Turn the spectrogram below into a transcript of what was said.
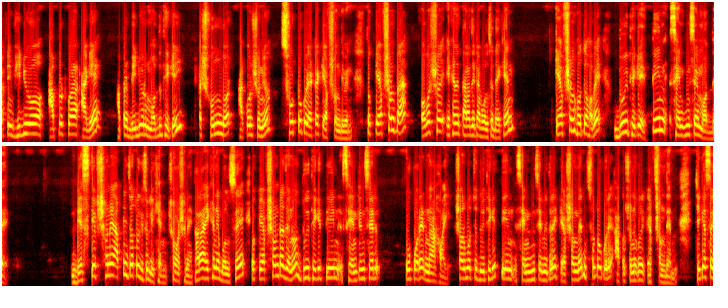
আপনি ভিডিও আপলোড করার আগে আপনার ভিডিওর মধ্যে থেকেই একটা সুন্দর, আকর্ষণীয়, ছোট্ট করে একটা ক্যাপশন দিবেন। তো ক্যাপশনটা অবশ্যই এখানে তারা যেটা বলছে, দেখেন ক্যাপশন হতে হবে দুই থেকে তিন সেন্টেন্সের মধ্যে। ডেসক্রিপশনে আপনি যত কিছু লিখেন, সমস্যা নেই। তারা এখানে বলছে, তো ক্যাপশনটা যেন দুই থেকে তিন সেন্টেন্সের উপরে না হয়। সর্বোচ্চ দুই থেকে তিন সেন্টেন্সের ভিতরে ক্যাপশন দেন, ছোট করে আকর্ষণীয় করে ক্যাপশন দেন। ঠিক আছে?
